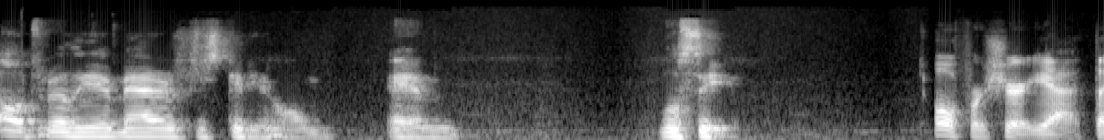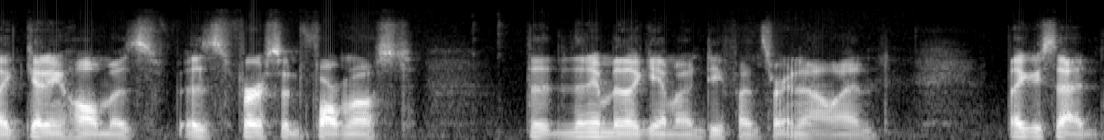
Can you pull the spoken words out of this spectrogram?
ultimately, it matters just getting home, and we'll see. Oh, for sure. Yeah, like getting home is is first and foremost the, the name of the game on defense right now. And like you said,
